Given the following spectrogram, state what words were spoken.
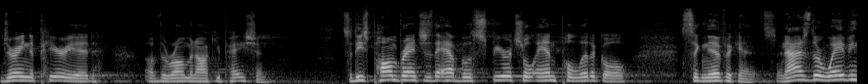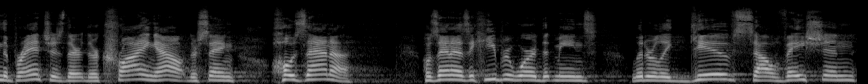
during the period of the Roman occupation. So these palm branches, they have both spiritual and political significance. And as they're waving the branches, they're, they're crying out, they're saying, Hosanna. Hosanna is a Hebrew word that means literally give salvation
